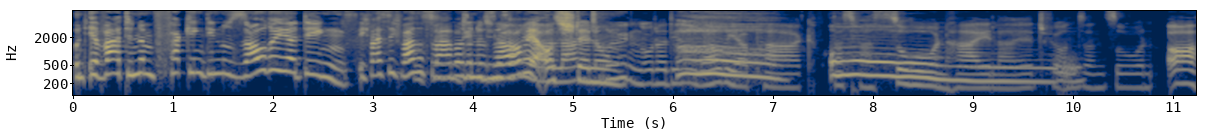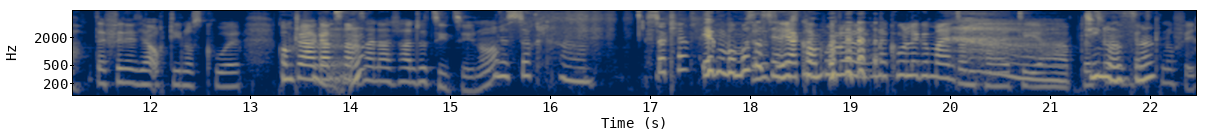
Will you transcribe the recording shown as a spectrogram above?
Und ihr wart in einem fucking Dinosaurier-Dings. Ich weiß nicht, was es war, aber so eine Dinosaurier-Ausstellung. Oder Dinosaurierpark. Das war so ein Highlight für unseren Sohn. Oh, der findet ja auch Dinos cool. Kommt ja ganz nach seiner Tante Zizi, ne? Ist doch klar. Ist doch klar. Irgendwo muss Das es ja echt eine herkommen. coole, eine coole Gemeinsamkeit, die ihr habt. Das Dinos, ne? knuffig.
